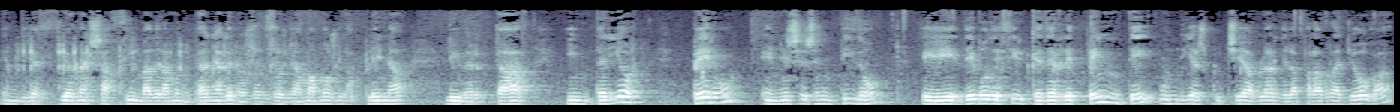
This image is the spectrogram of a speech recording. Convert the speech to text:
en dirección a esa cima de la montaña que nosotros llamamos la plena libertad interior. Pero en ese sentido, eh, debo decir que de repente un día escuché hablar de la palabra yoga,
